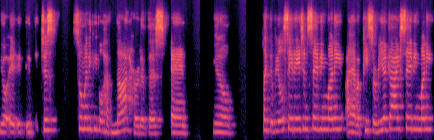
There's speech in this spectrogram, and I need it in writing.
You know, it, it, it just so many people have not heard of this, and you know, like the real estate agent saving money. I have a pizzeria guy saving money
